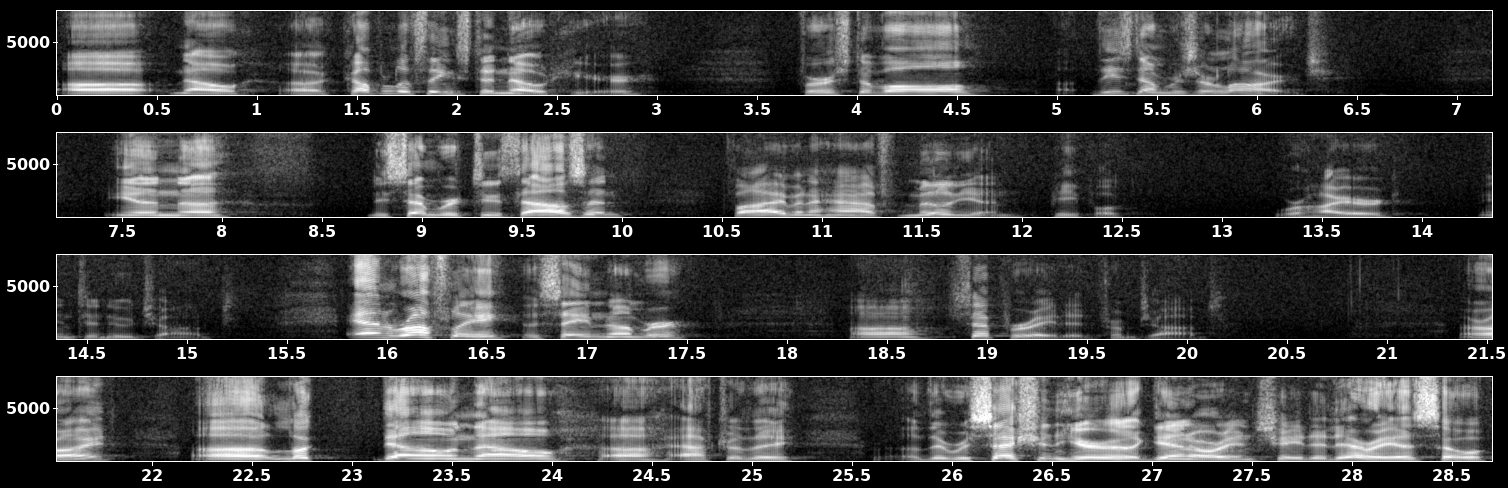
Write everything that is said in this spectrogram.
Uh, now, a couple of things to note here. First of all, these numbers are large. In uh, December 2000, five and a half million people were hired into new jobs, and roughly the same number uh, separated from jobs. All right. Uh, look down now uh, after the, the recession here, again, are in shaded areas. So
